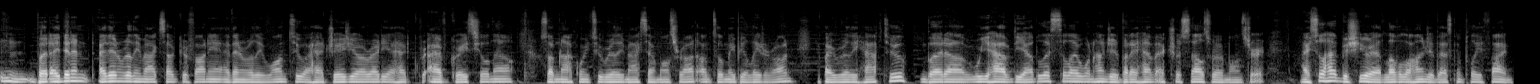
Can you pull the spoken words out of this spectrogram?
but I didn't I didn't really max out Grifania. I didn't really want to. I had JJ already. I had I have Graciel now, so I'm not going to really max out Monster out until maybe later on if I really have to. But uh, we have Diabolus still at 100, but I have extra cells for a monster. I still have Bashir at level 100. That's completely fine.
